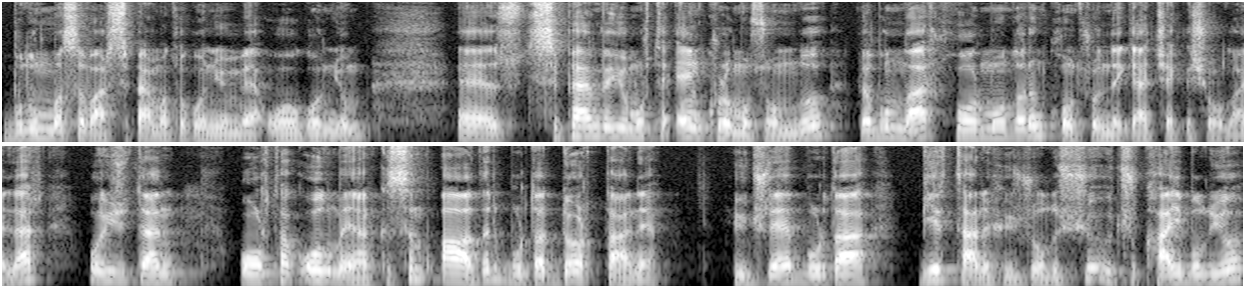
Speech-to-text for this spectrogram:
bulunması var. Spermatogonium ve oogonium. E, sperm ve yumurta en kromozomlu ve bunlar hormonların kontrolünde gerçekleşen olaylar. O yüzden ortak olmayan kısım A'dır. Burada 4 tane hücre, burada bir tane hücre oluşuyor. Üçü kayboluyor.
